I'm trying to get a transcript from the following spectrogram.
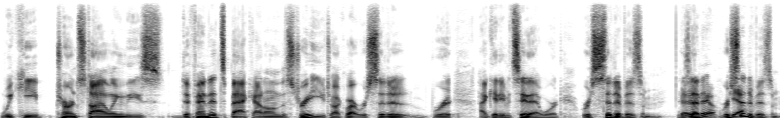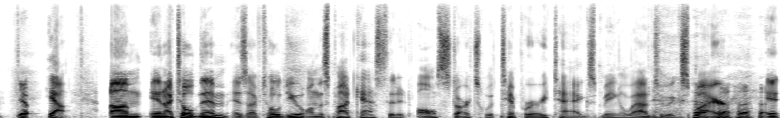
We keep turnstiling these defendants back out on the street. You talk about recidiv. Re, I can't even say that word. Recidivism. Is There that it? recidivism. Yep. Yeah. Um, and I told them, as I've told you on this podcast, that it all starts with temporary tags being allowed to expire. and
